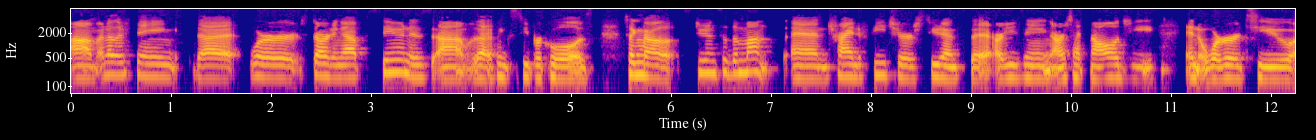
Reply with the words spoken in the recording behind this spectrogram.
um, another thing that we're starting up soon is um, that I think super cool is talking about students of the month and trying to feature students that are using our technology in order to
